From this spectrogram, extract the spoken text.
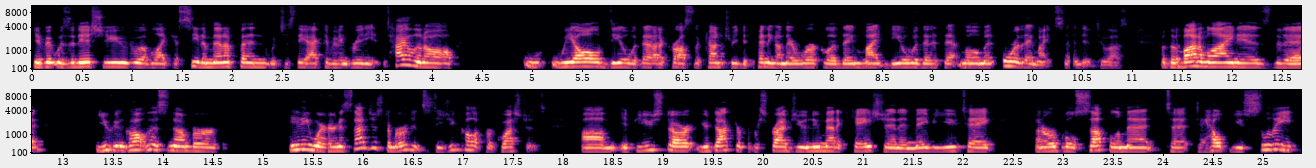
If it was an issue of like acetaminophen, which is the active ingredient in Tylenol, we all deal with that across the country. Depending on their workload, they might deal with it at that moment or they might send it to us. But the bottom line is that you can call this number anywhere, and it's not just emergencies. You call it for questions. Um, if you start, your doctor prescribes you a new medication, and maybe you take an herbal supplement to, to help you sleep,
